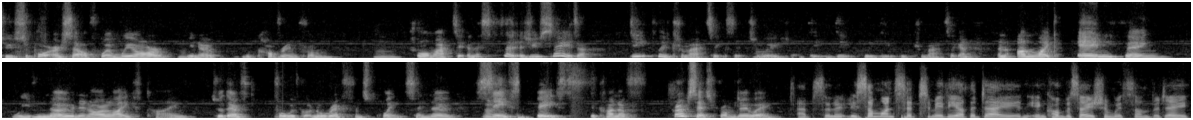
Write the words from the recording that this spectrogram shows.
to support ourselves when we are, you know, recovering from Mm. traumatic. And this is, it, as you say, it's a deeply traumatic situation, deep, deeply, deeply traumatic, and and unlike anything we've known in our lifetime. So therefore, we've got no reference points and no safe space to kind of process from, do we? Absolutely. Someone said to me the other day in, in conversation with somebody,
